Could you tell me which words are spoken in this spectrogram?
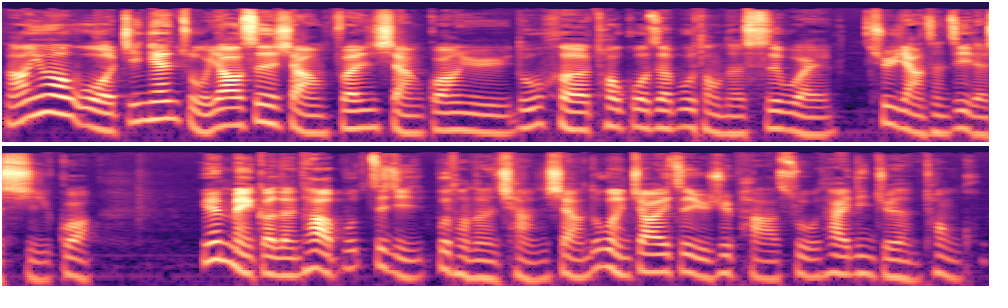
然后，因为我今天主要是想分享关于如何透过这不同的思维去养成自己的习惯，因为每个人他有不自己不同的强项。如果你教一只鱼去爬树，它一定觉得很痛苦。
